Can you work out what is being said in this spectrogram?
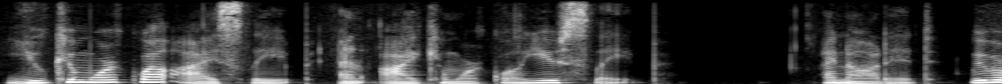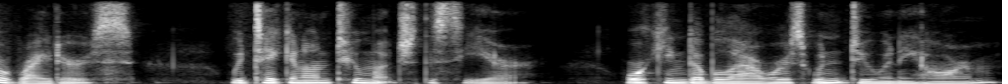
You can work while I sleep, and I can work while you sleep. I nodded. We were writers. We'd taken on too much this year. Working double hours wouldn't do any harm.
